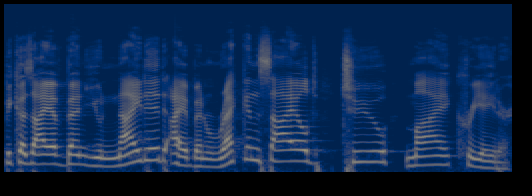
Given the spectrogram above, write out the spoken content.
because I have been united, I have been reconciled to my Creator.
